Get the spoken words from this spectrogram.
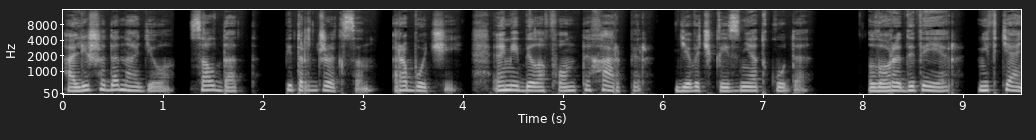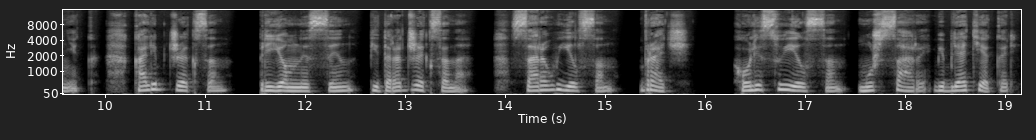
Алиша Донадио, солдат. Питер Джексон, рабочий. Эми Белафонте Харпер, девочка из ниоткуда. Лора Девейер, нефтяник. Калиб Джексон, приемный сын Питера Джексона. Сара Уилсон, врач. Холлис Уилсон, муж Сары, библиотекарь.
